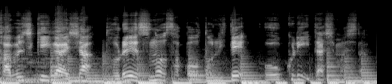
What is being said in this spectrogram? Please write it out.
株式会社トレースのサポートにてお送りいたしました。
